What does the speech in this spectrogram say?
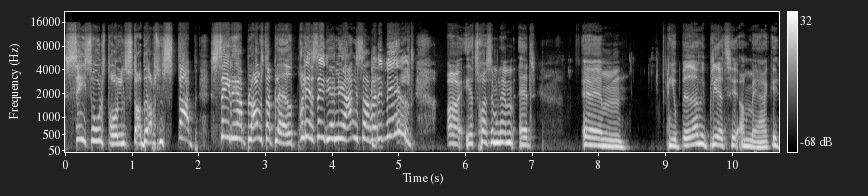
se solstrålen stoppet op, sådan, stop, se det her blomsterblad, prøv lige at se de her nuancer, hvor det vildt. Og jeg tror simpelthen, at øhm, jo bedre vi bliver til at mærke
